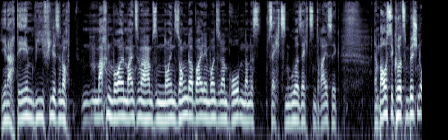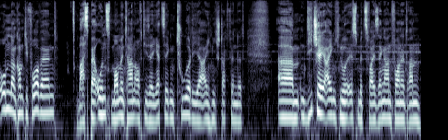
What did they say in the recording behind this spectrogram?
Je nachdem, wie viel sie noch machen wollen. Manchmal haben sie einen neuen Song dabei, den wollen sie dann proben. Dann ist 16 Uhr, 16.30 Uhr. Dann baust du kurz ein bisschen um, dann kommt die Vorband. Was bei uns momentan auf dieser jetzigen Tour, die ja eigentlich nicht stattfindet, ähm, ein DJ eigentlich nur ist mit zwei Sängern vorne dran.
